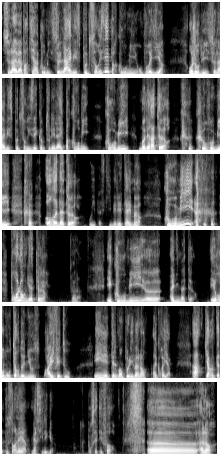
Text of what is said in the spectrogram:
ce live appartient à Kurumi. Ce live est sponsorisé par Kurumi, on pourrait dire. Aujourd'hui, ce live est sponsorisé comme tous les lives par Kurumi. Kurumi, modérateur. Kurumi, orodateur. Oui, parce qu'il met les timers. Kurumi, prolongateur. Voilà. Et Kurumi, euh, animateur. Et remonteur de news. Ah, il fait tout. Et il est tellement polyvalent. Incroyable. Ah, 44 pouces en l'air. Merci les gars pour cet effort. Euh, alors,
